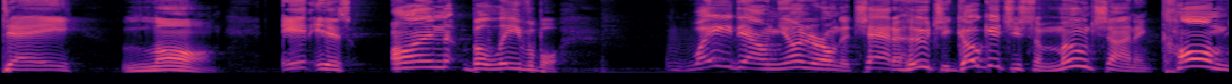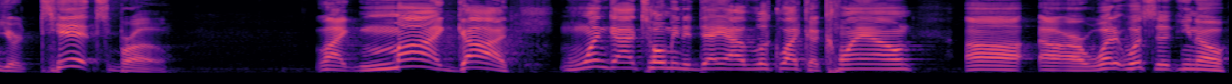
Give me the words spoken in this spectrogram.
day long. It is unbelievable. Way down yonder on the Chattahoochee, go get you some moonshine and calm your tits, bro. Like, my God. One guy told me today I look like a clown. Uh, or what what's it, you know,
